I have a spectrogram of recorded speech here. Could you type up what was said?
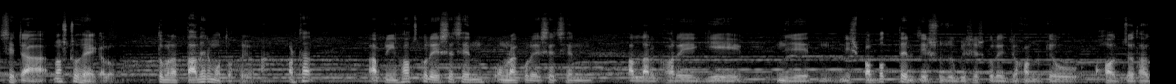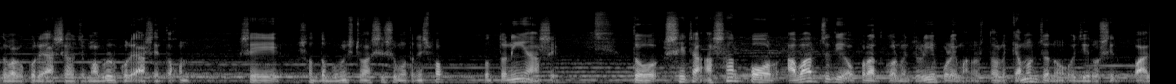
সেটা নষ্ট হয়ে গেল। তোমরা তাদের মতো হয়েও না। অর্থাৎ আপনি হজ করে এসেছেন ওমরা করে এসেছেন, আল্লাহর ঘরে গিয়ে যে নিষ্পাপত্বের যে সুযোগ, বিশেষ করে যখন কেউ হজ যথাযথভাবে করে আসে, হজ মাবরুর করে আসে, তখন সে সদ্য ভূমিষ্ঠ আর শিশুর মতো নিষ্পাপত্য নিয়ে আসে। তো সেটা আসার পর আবার যদি অপরাধ কর্মে জড়িয়ে পড়ে মানুষ, তাহলে কেমন যেন ওই যে রশির পাক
